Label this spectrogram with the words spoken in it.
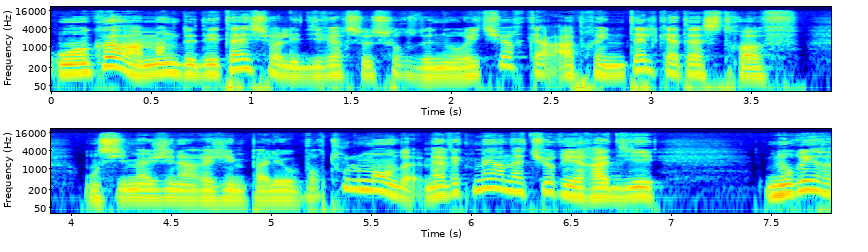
Ou encore un manque de détails sur les diverses sources de nourriture, car après une telle catastrophe, on s'imagine un régime paléo pour tout le monde, mais avec mère nature irradiée, nourrir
